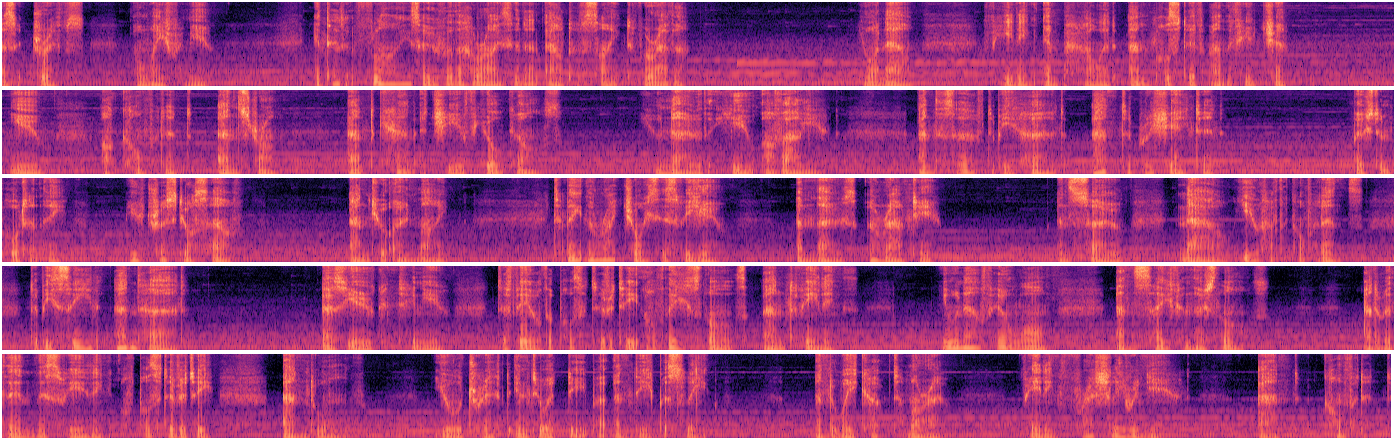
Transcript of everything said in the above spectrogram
as it drifts away from you until it flies over the horizon and out of sight forever. You are now feeling empowered and positive about the future. You are confident and strong and can achieve your goals. You know that you are valued and deserve to be heard and appreciated. Most importantly, you trust yourself and your own mind to make the right choices for you and those around you. And so, now you have the confidence to be seen and heard. As you continue to feel the positivity of these thoughts and feelings, you will now feel warm and safe in those thoughts. And within this feeling of positivity and warmth, you will drift into a deeper and deeper sleep and wake up tomorrow feeling freshly renewed and confident.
